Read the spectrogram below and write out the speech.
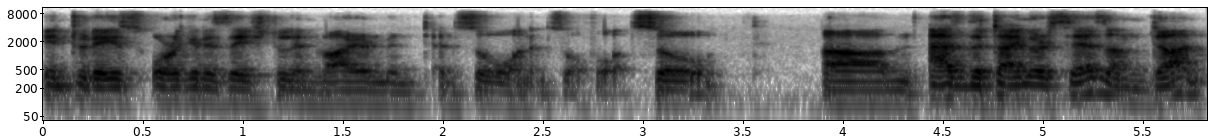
in today's organizational environment and so on and so forth. So um, as the timer says, I'm done.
